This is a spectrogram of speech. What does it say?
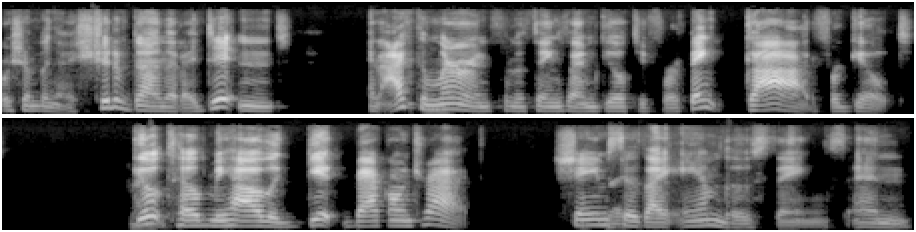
or something I should have done that I didn't and I can mm. learn from the things I'm guilty for. Thank God for guilt. Guilt tells me how to get back on track. Shame right. says I am those things. And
